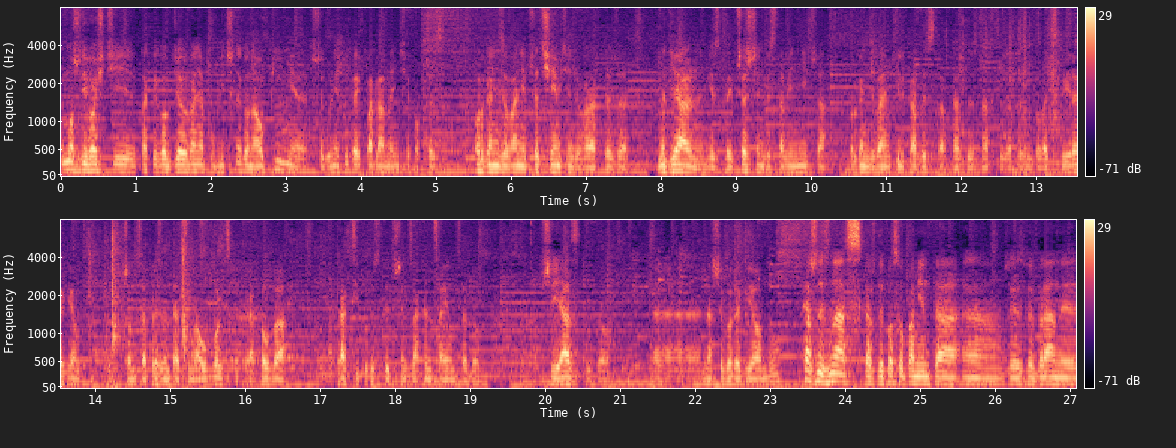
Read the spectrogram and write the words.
możliwości takiego oddziaływania publicznego na opinię, szczególnie tutaj w parlamencie, poprzez organizowanie przedsięwzięć o charakterze medialnym. Jest tutaj przestrzeń wystawiennicza. Organizowałem kilka wystaw. Każdy z nas chce zaprezentować swój region, dotycząca prezentacji Małopolski, Krakowa, atrakcji turystycznych zachęcająca do przyjazdu do e, naszego regionu. Każdy z nas, każdy poseł pamięta, e, że jest wybrany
